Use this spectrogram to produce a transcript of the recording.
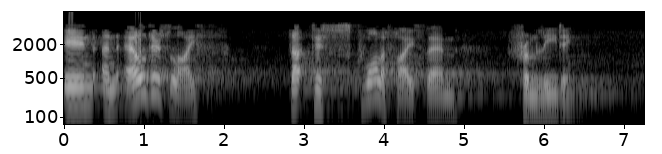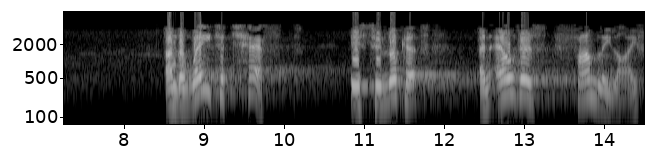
in an elder's life that disqualifies them from leading. And the way to test is to look at an elder's family life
